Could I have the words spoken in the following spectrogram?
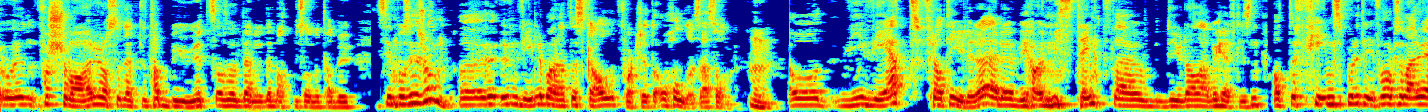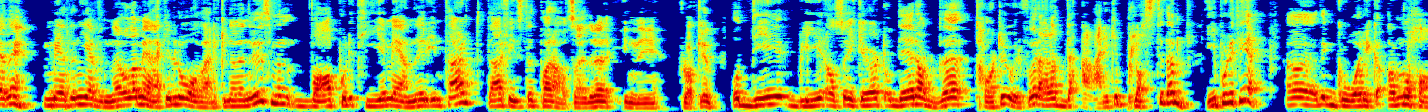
og hun forsvarer også dette tabuet, altså denne debatten som et tabu, sin posisjon. Hun vil bare at det skal fortsette å holde seg sånn. Mm. Og vi vet fra tidligere, eller vi har jo mistenkt, det er jo Dyrdal er bekreftelsen, at det fins politifolk som er uenig med den jevne, og da mener jeg ikke lovverket nødvendigvis, men hva politiet mener internt. Der fins det et par outsidere inni flokken. Og de blir altså ikke hørt. Og det Ragde tar til orde for, er at det er ikke plass til dem i politiet. Eh, Det går ikke an å ha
